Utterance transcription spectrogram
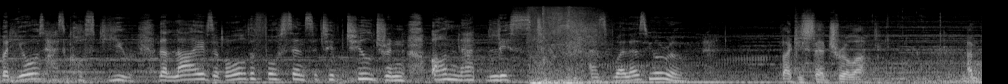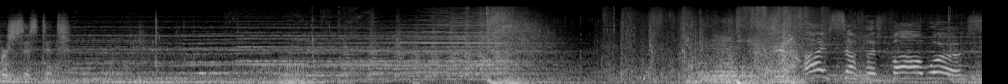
But yours has cost you the lives of all the Force-sensitive children on that list, as well as your own. Like you said, Trilla, I'm persistent. I've suffered far worse.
